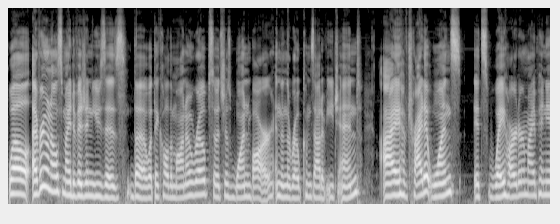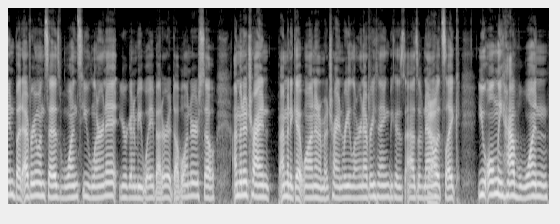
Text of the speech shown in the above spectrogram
Well, everyone else in my division uses the what they call the mono rope, so it's just one bar and then the rope comes out of each end. I have tried it once. It's way harder in my opinion, but everyone says once you learn it, you're going to be way better at double under. So, I'm going to try and I'm going to get one and I'm going to try and relearn everything because as of now Yeah. it's like you only have one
